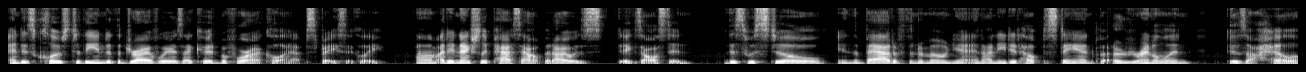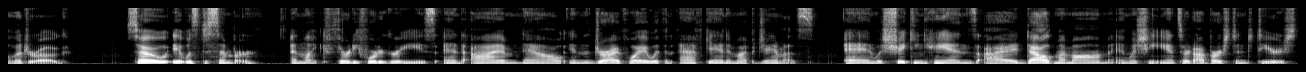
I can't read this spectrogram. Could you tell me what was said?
and as close to the end of the driveway as I could before I collapsed, basically. Um, I didn't actually pass out, but I was exhausted this was still in the bad of the pneumonia and I needed help to stand, but adrenaline is a hell of a drug. So it was December and like 34 degrees, and I'm now in the driveway with an Afghan in my pajamas. And with shaking hands, I dialed my mom, and when she answered, I burst into tears.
